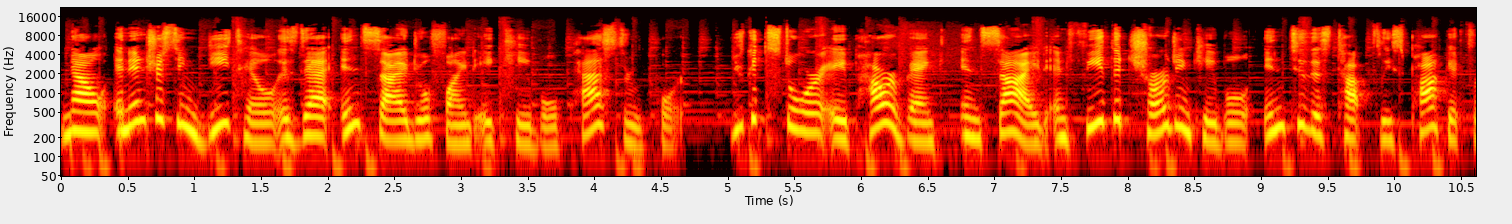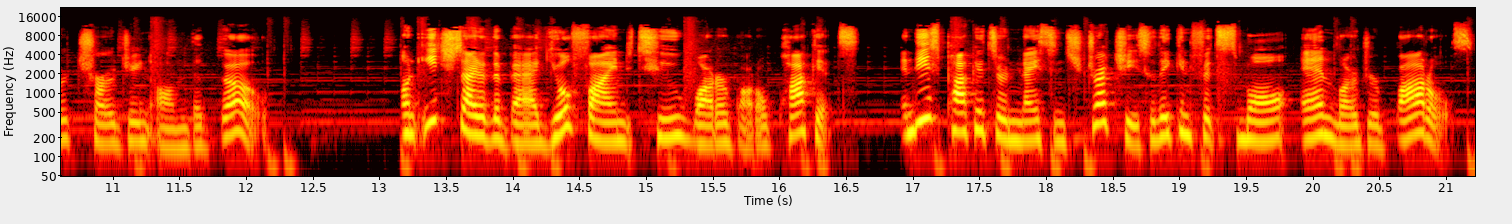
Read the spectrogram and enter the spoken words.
Now, an interesting detail is that inside you'll find a cable pass through port you could store a power bank inside and feed the charging cable into this top fleece pocket for charging on the go. On each side of the bag, you'll find two water bottle pockets. And these pockets are nice and stretchy so they can fit small and larger bottles.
